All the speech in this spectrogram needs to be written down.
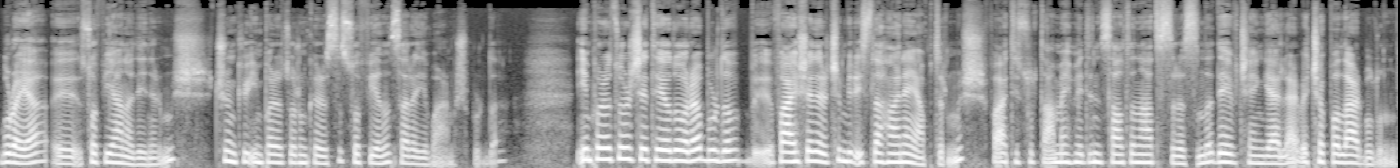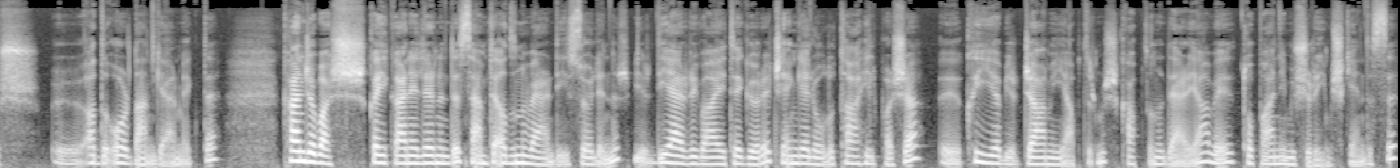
buraya e, Sofiana denirmiş. Çünkü imparatorun karısı Sofia'nın sarayı varmış burada. İmparatoriçe Theodora burada e, fahişeler için bir islahane yaptırmış. Fatih Sultan Mehmet'in saltanatı sırasında dev çengeller ve çapalar bulunmuş. Adı oradan gelmekte. Kancabaş kayıkhanelerinin de semte adını verdiği söylenir. Bir diğer rivayete göre Çengeloğlu Tahil Paşa e, kıyıya bir cami yaptırmış. Kaptanı Derya ve tophane müşüriymiş kendisi.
